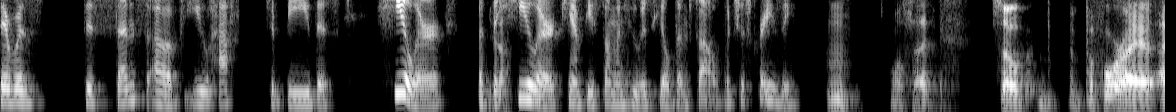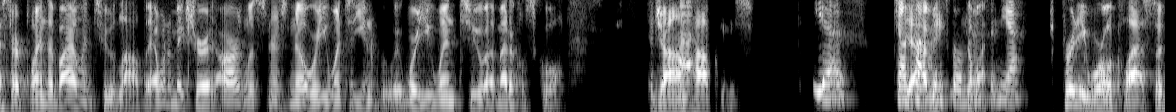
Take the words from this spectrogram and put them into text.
there was this sense of you have to be this healer but the yeah. healer can't be someone who has healed themselves which is crazy. Mm, well said. So b- before I, I start playing the violin too loudly i want to make sure our listeners know where you went to uni- where you went to uh, medical school Johns uh, Hopkins. Yes, Johns yeah, Hopkins I mean, School of Medicine. Yeah. Pretty world class. So,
